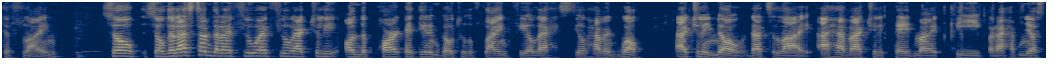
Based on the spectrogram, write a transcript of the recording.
the flying. So so the last time that I flew, I flew actually on the park. I didn't go to the flying field. I still haven't. Well, actually, no, that's a lie. I have actually paid my fee, but I have just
